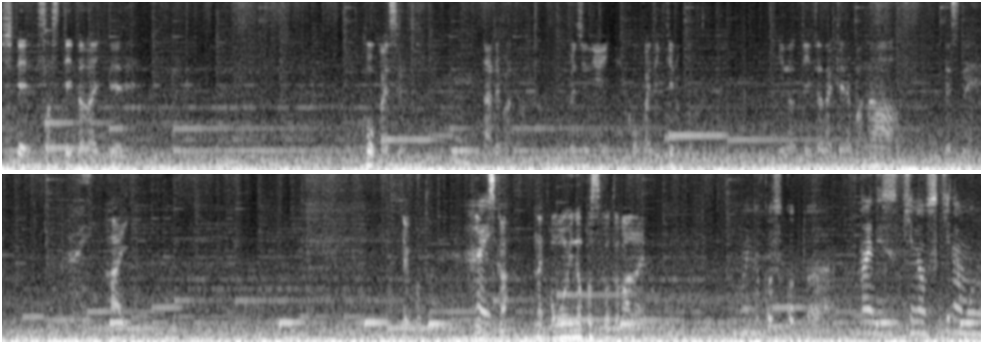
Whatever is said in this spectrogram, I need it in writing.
してさせていただいて公開するとなればなと無事に公開できることを祈っていただければなですね。はい。はい。ということで、はいい、いですか？なんか思い残すことがない思い残すことはないです。昨日好きなものも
